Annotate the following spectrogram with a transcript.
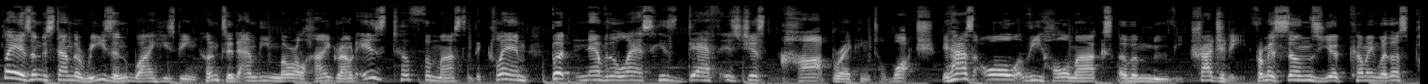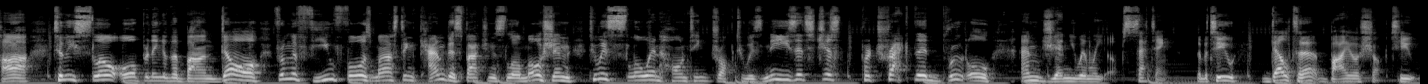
Players understand the reason why he's being hunted, and the moral high ground is tough for Marston to claim, but nevertheless, his death is just heartbreaking to watch. It has all the hallmarks of a movie tragedy. From his son's You're Coming With Us, Pa, to the slow opening of the barn door, from the few foes Marston can dispatch in slow motion, to his slow and haunting drop to his knees, it's just protracted, brutal, and genuinely upsetting. Number 2, Delta Bioshock 2.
